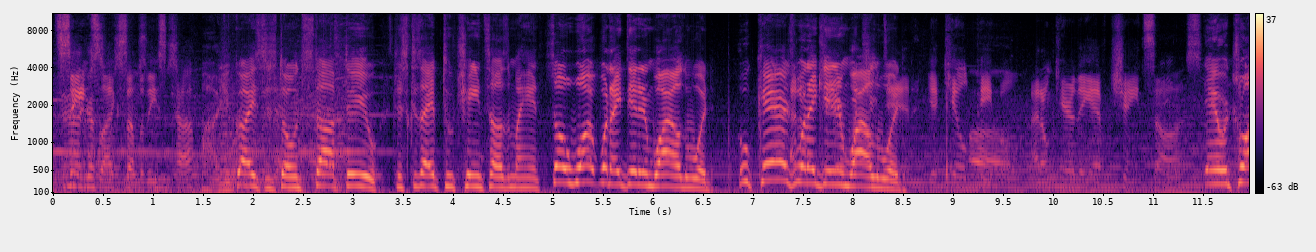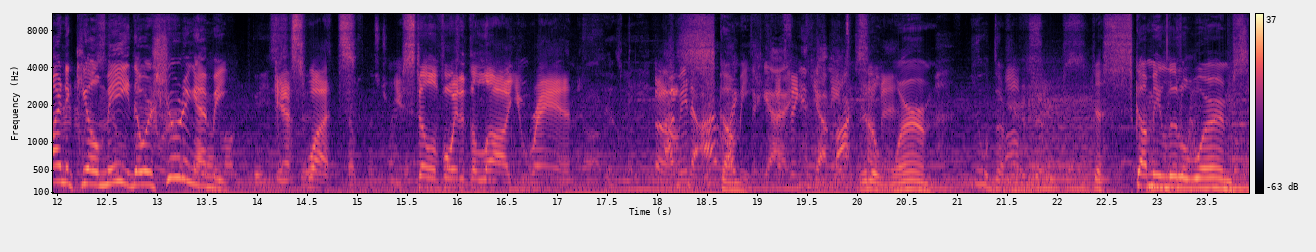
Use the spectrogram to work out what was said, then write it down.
It seems like some of these cops. Oh, you guys just don't stop, do you? Just because I have two chainsaws in my hand. So what? What I did in Wildwood? Who cares what I did in Wildwood? You killed people. I don't care they have chainsaws. They were trying to kill me. They were shooting at me. Guess what? You still avoided the law. You ran. I mean, I Scummy. like the guy. I think He's got you need to Little come worm. Just scummy little worms.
